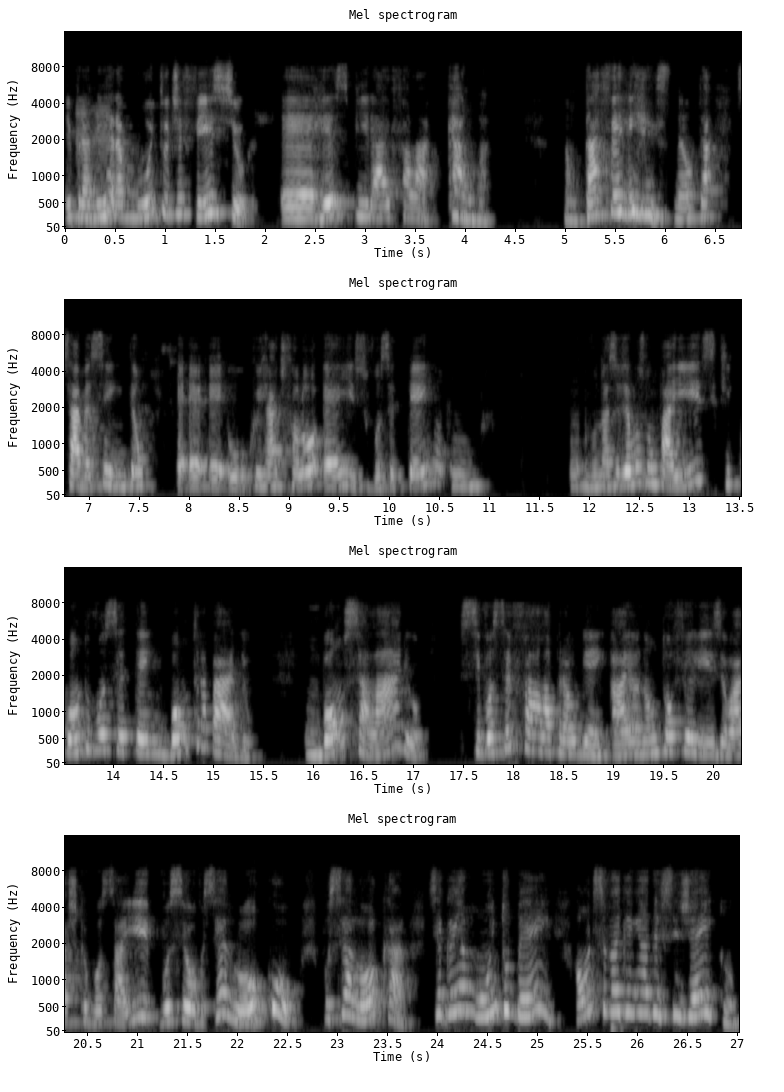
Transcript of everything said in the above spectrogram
E para uhum. mim era muito difícil é, respirar e falar: calma, não tá feliz, não tá, sabe assim? Então, é, é, é o que o Riad falou é isso: você tem um, um. Nós vivemos num país que, quando você tem um bom trabalho, um bom salário, se você fala para alguém, ah, eu não estou feliz, eu acho que eu vou sair, você ouve, você é louco? Você é louca? Você ganha muito bem. Aonde você vai ganhar desse jeito?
